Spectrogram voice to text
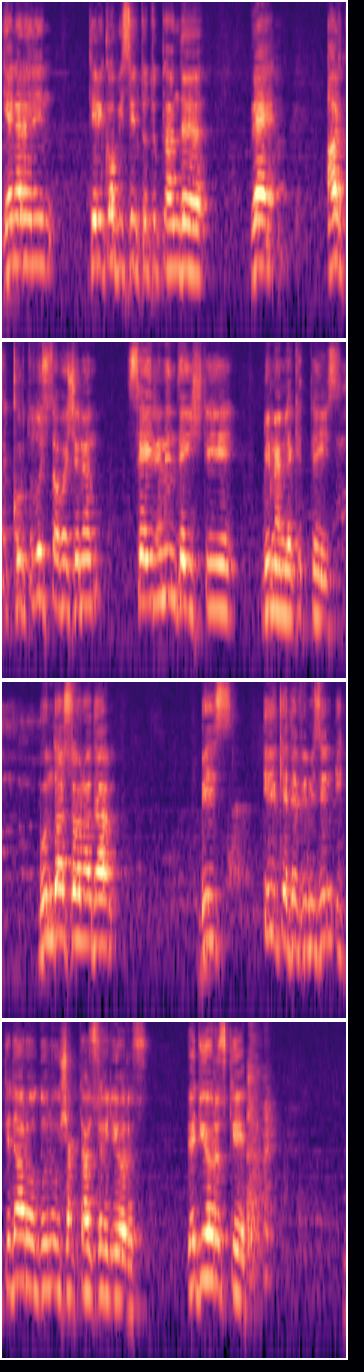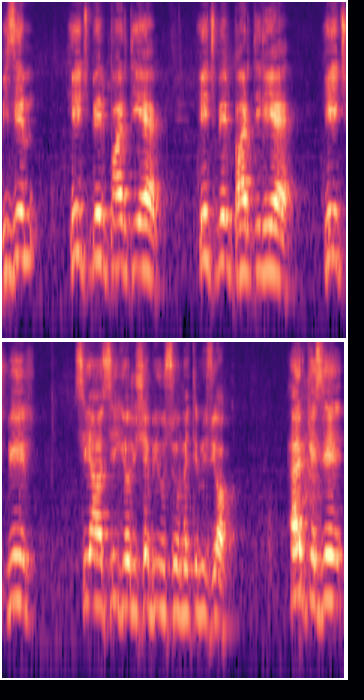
generalin Trikopis'in tutuklandığı ve artık Kurtuluş Savaşı'nın seyrinin değiştiği bir memleketteyiz. Bundan sonra da biz ilk hedefimizin iktidar olduğunu Uşak'tan söylüyoruz. Ve diyoruz ki bizim hiçbir partiye, hiçbir partiliye, hiçbir siyasi görüşe bir husumetimiz yok. Herkesi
